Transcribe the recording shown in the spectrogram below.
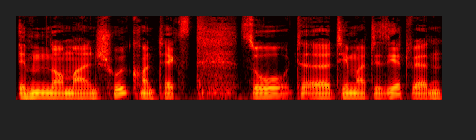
im normalen Schulkontext so äh, thematisiert werden.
